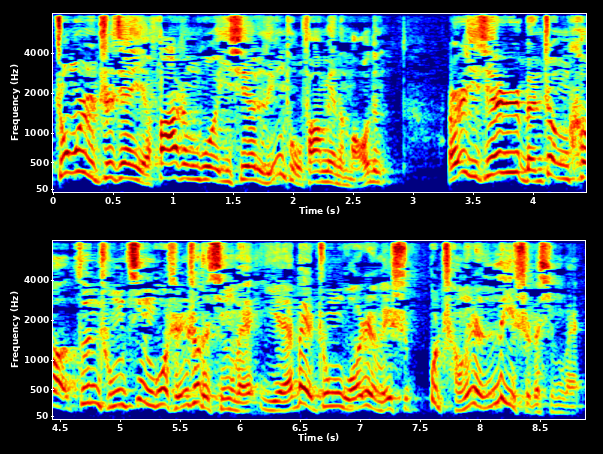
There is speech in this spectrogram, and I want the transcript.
中日之间也发生过一些领土方面的矛盾。而一些日本政客尊崇靖国神社的行为，也被中国认为是不承认历史的行为。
